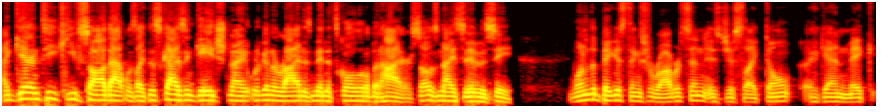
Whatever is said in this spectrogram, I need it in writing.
I guarantee Keefe saw that was like, this guy's engaged tonight. We're gonna ride his minutes, go a little bit higher. So it was nice Dude. to see. One of the biggest things for Robertson is just like don't again make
